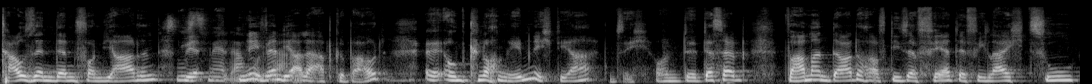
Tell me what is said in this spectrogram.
Tausenden von Jahren wer, nee, werden die alle abgebaut. Äh, und Knochen eben nicht, die erhalten sich. Und deshalb war man dadurch auf dieser Fährte vielleicht zu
